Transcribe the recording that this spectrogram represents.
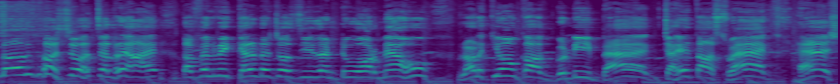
दोस्तों शो चल रहा है द फिल्मी कैलेंडर शो सीज़न टू और मैं हूँ लड़कियों का गुडी बैग चहेता स्वैग हैश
